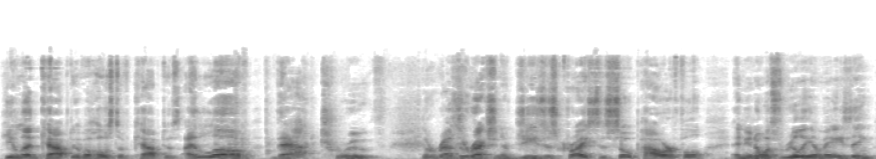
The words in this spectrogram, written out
he led captive a host of captives. I love that truth. The resurrection of Jesus Christ is so powerful. And you know what's really amazing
